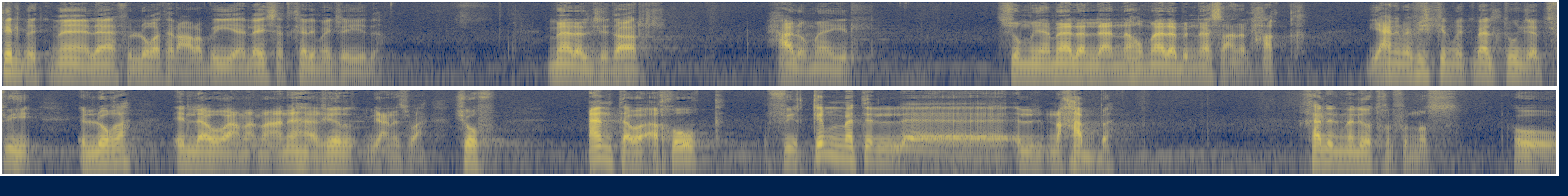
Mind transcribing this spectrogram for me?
كلمة مال في اللغة العربية ليست كلمة جيدة. مال الجدار حاله مايل. سمي مالا لأنه مال بالناس عن الحق. يعني ما فيش كلمة مال توجد في اللغة إلا ومعناها غير يعني سبحان. شوف أنت وأخوك في قمة المحبة. خلي المال يدخل في النص. هو.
